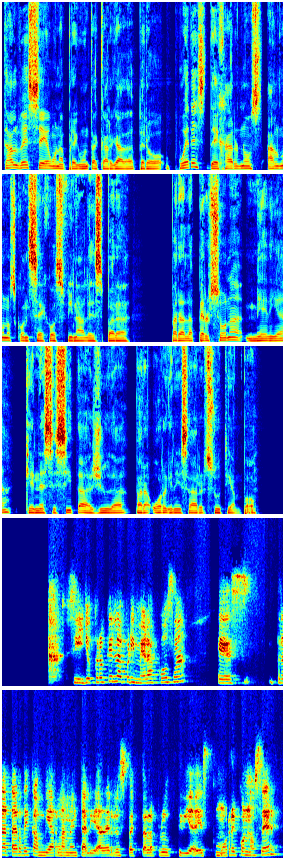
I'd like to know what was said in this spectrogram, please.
tal vez sea una pregunta cargada, pero ¿puedes dejarnos algunos consejos finales para, para la persona media que necesita ayuda para organizar su tiempo? Sí, yo creo que la primera cosa es tratar de cambiar la mentalidad de respecto a la productividad. Es como reconocer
